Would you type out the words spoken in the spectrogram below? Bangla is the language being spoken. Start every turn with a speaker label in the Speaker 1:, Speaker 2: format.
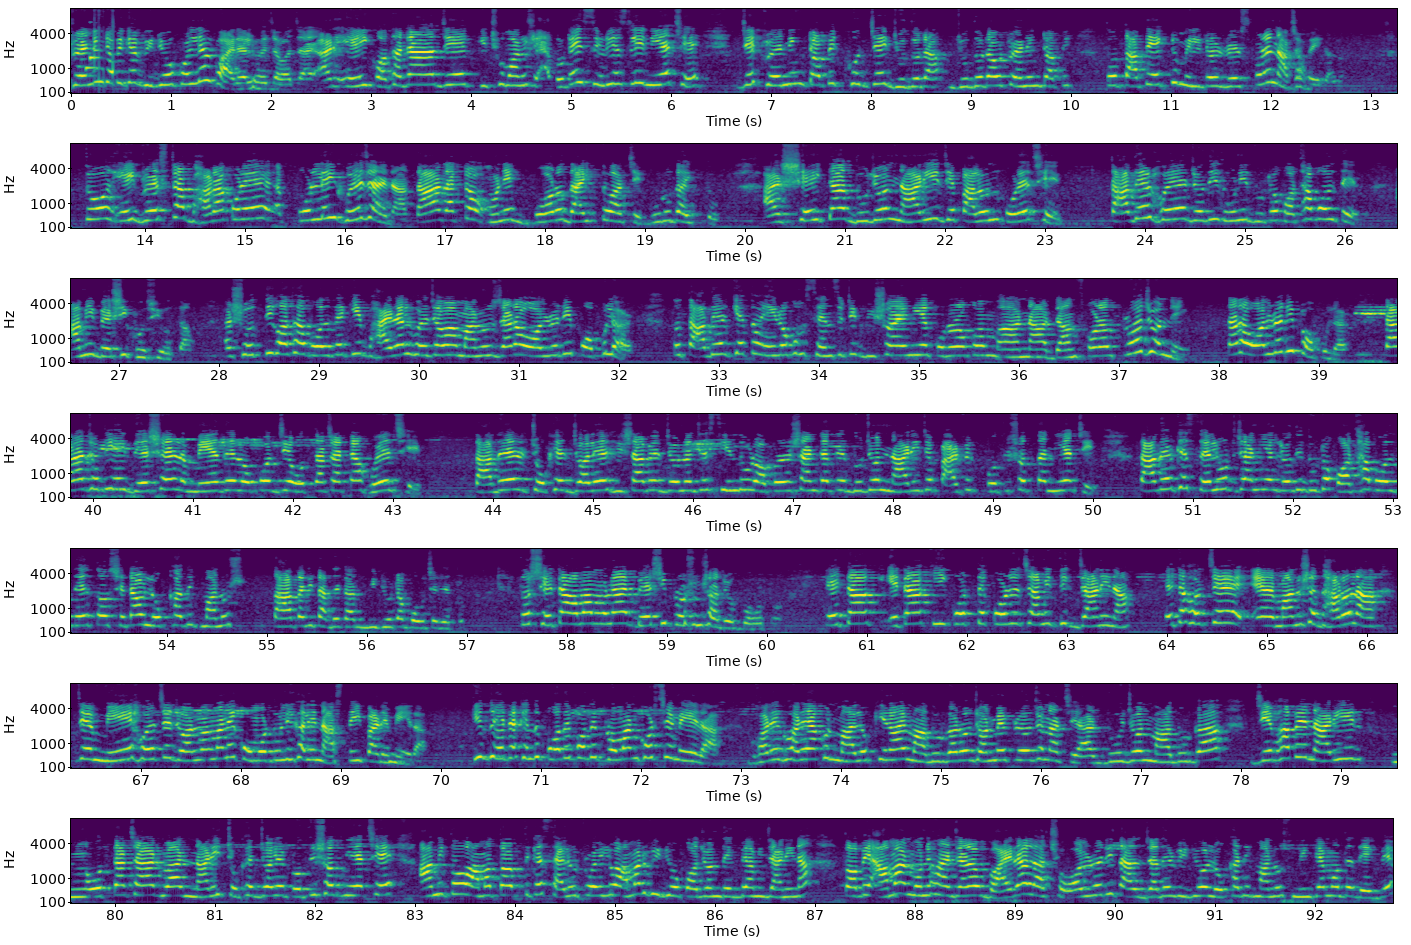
Speaker 1: ট্রেন্ডিং টপিকে ভিডিও করলে ভাইরাল হয়ে যাওয়া যায়। আর এই কথাটা যে কিছু মানুষ এতটাই সিরিয়াসলি নিয়েছে যে ট্রেন্ডিং টপিক খুঁজছে যুদ্ধটা, যুদ্ধটাও ট্রেন্ডিং টপিক তো তাতে একটু মিলিটারি ড্রেস পরে নাচা হয়ে গেল। তো এই ড্রেসটা ভাড়া করে পরলেই হয়ে যায় না, তার একটা অনেক বড় দায়িত্ব আছে, গুরু দায়িত্ব। আর সেইটা দুজন নারী যে পালন করেছে, তাদের হয়ে যদি উনি দুটো কথা বলতেন, আমি বেশি খুশি হতাম। আর সত্যি কথা বলতে কি ভাইরাল হয়ে যাওয়া মানুষ যারা অলরেডি পপুলার তো তাদেরকে তো এইরকম সেন্সিটিভ বিষয় নিয়ে কোনো রকম না ডান্স করার প্রয়োজন নেই। তারা অলরেডি পপুলার তারা যদি এই দেশের মেয়েদের ওপর যে অত্যাচারটা হয়েছে, তাদের চোখের জলের হিসাবের জন্য যে সিন্দুর অপারেশনটাতে দুজন নারী যে পারফেক্ট প্রতিশোধটা নিয়েছে, তাদেরকে সেলুট জানিয়ে যদি দুটো কথা বলতে, তো সেটাও লক্ষাধিক মানুষ তাড়াতাড়ি তাদের কাছে ভিডিওটা পৌঁছে যেত। তো সেটা আমার মনে হয় বেশি প্রশংসাযোগ্য হতো। এটা এটা কি করতে করেছে আমি ঠিক জানি না। এটা হচ্ছে মানুষের ধারণা যে মেয়ে হয়েছে জন্ম মানে কোমর দুলি খালি নাচতেই পারে মেয়েরা। কিন্তু এটা কিন্তু পদে পদে প্রমাণ করছে মেয়েরা। ঘরে ঘরে এখন মা লক্ষ্মী নয়, মা দুর্গারও জন্মের প্রয়োজন আছে। আর দুজন মা দুর্গা যেভাবে নারীর অত্যাচার বা নারীর চোখের জলের প্রতিশোধ নিয়েছে। আমি তো আমার তরফ থেকে স্যালুট রইল। আমার ভিডিও কজন দেখবে আমি জানি না। তবে আমার মনে হয় যারা ভাইরাল আছো অলরেডি তার, যাদের ভিডিও লক্ষাধিক মানুষ মিনিটের মধ্যে দেখবে,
